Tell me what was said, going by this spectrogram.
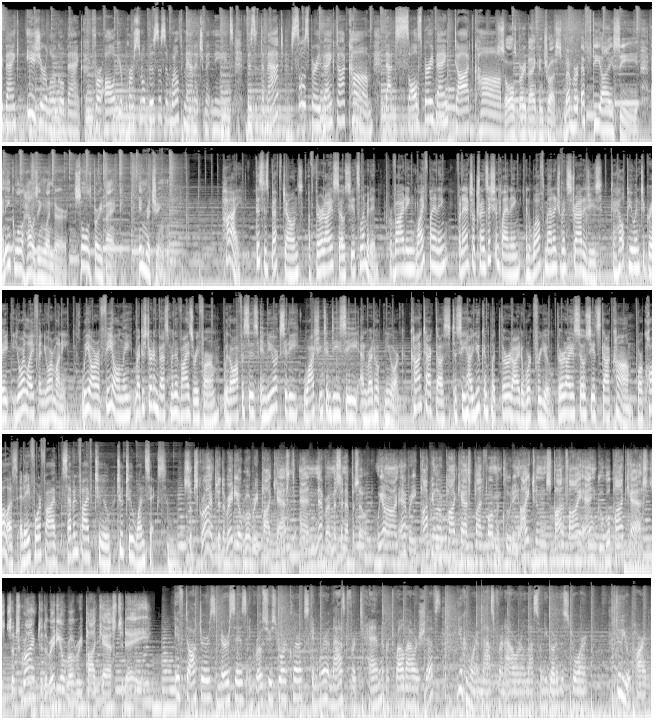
Salisbury Bank is your local bank for all of your personal business and wealth management needs. Visit them at salisburybank.com. That's salisburybank.com. Salisbury Bank and Trust, member FDIC, an equal housing lender. Salisbury Bank, enriching. Hi, this is Beth Jones of Third Eye Associates Limited, providing life planning, financial transition planning, and wealth management strategies to help you integrate your life and your money. We are a fee only registered investment advisory firm with offices in New York City, Washington, D.C., and Red Hook, New York. Contact us to see how you can put Third Eye to work for you. ThirdEyeAssociates.com or call us at 845 752 2216. Subscribe to the Radio Rotary podcast and never miss an episode. We are on every popular podcast platform, including iTunes, Spotify, and Google Podcasts. Subscribe to the Radio Rotary podcast today. If doctors, nurses, and grocery store clerks can wear a mask for 10 or 12 hour shifts, you can wear a mask for an hour or less when you go to the store. Do your part.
